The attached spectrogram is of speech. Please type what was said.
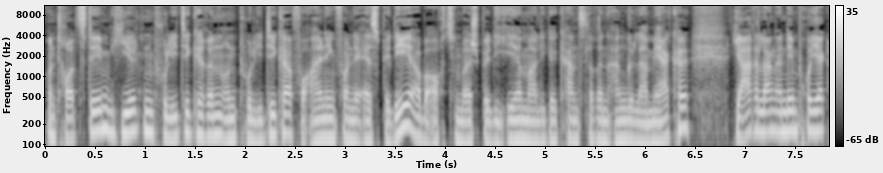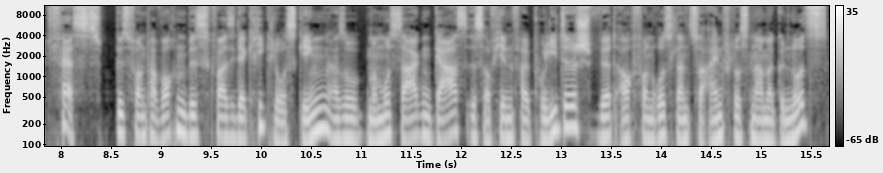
Und trotzdem hielten Politikerinnen und Politiker, vor allen Dingen von der SPD, aber auch zum Beispiel die ehemalige Kanzlerin Angela Merkel, jahrelang an dem Projekt fest, bis vor ein paar Wochen, bis quasi der Krieg losging. Also man muss sagen, Gas ist auf jeden Fall politisch, wird auch von Russland zur Einflussnahme genutzt.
